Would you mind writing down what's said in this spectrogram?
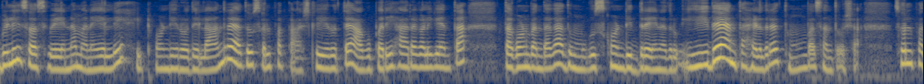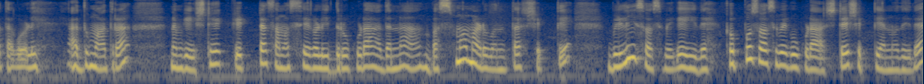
ಬಿಳಿ ಸಾಸಿವೆಯನ್ನು ಮನೆಯಲ್ಲಿ ಇಟ್ಕೊಂಡಿರೋದಿಲ್ಲ. ಅಂದರೆ ಅದು ಸ್ವಲ್ಪ ಕಾಸ್ಟ್ಲಿ ಇರುತ್ತೆ. ಹಾಗೂ ಪರಿಹಾರಗಳಿಗೆ ಅಂತ ತಗೊಂಡು ಬಂದಾಗ ಅದು ಮುಗಿಸ್ಕೊಂಡಿದ್ರೆ ಏನಾದರೂ ಇದೆ ಅಂತ ಹೇಳಿದ್ರೆ ತುಂಬ ಸಂತೋಷ. ಸ್ವಲ್ಪ ತಗೊಳ್ಳಿ. ಅದು ಮಾತ್ರ ನಮಗೆ ಎಷ್ಟೇ ಕೆಟ್ಟ ಸಮಸ್ಯೆಗಳಿದ್ದರೂ ಕೂಡ ಅದನ್ನು ಭಸ್ಮ ಮಾಡುವಂಥ ಶಕ್ತಿ ಬಿಳಿ ಸಾಸಿವೆಗೆ ಇದೆ. ಕಪ್ಪು ಸಾಸಿವೆಗೂ ಕೂಡ ಅಷ್ಟೇ ಶಕ್ತಿ ಅನ್ನೋದಿದೆ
